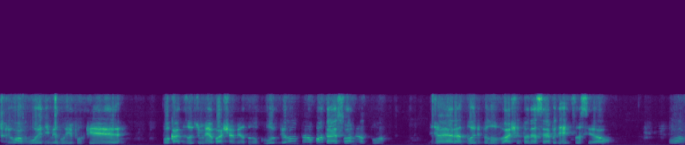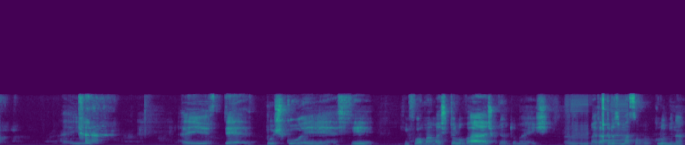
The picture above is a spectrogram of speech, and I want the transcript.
que o amor é diminuir porque por causa dos últimos rebaixamentos do clube, pelo, pelo contrário, só aumentou. Já era doido pelo Vasco, então nessa época de rede social, pô, Aí, aí é, buscou é, se informar mais pelo Vasco, tentou mais, mais aproximação com o clube, né?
